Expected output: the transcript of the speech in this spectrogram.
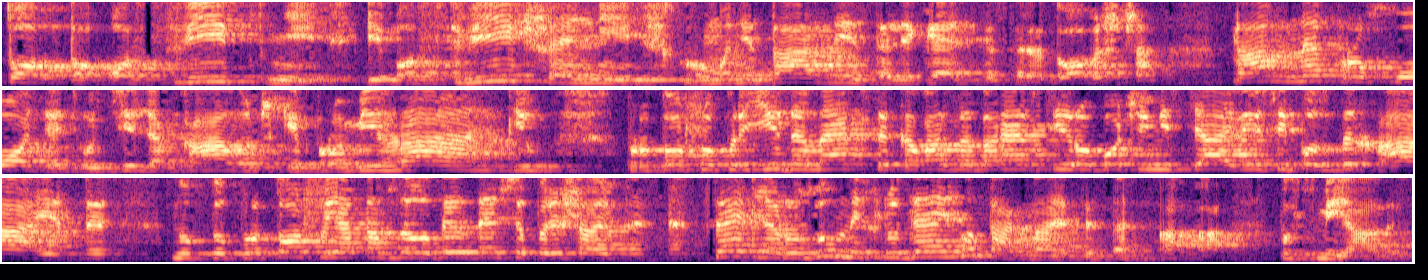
тобто освітні і освічені гуманітарні інтелігентні середовища, там не проходять оці лякалочки про мігрантів, про те, що приїде Мексика, вас забере всі робочі місця, і ви всі поздихаєте. Ну то про те, що я там за один день все порішаю. Це для розумних людей, ну так знаєте, посміялись.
